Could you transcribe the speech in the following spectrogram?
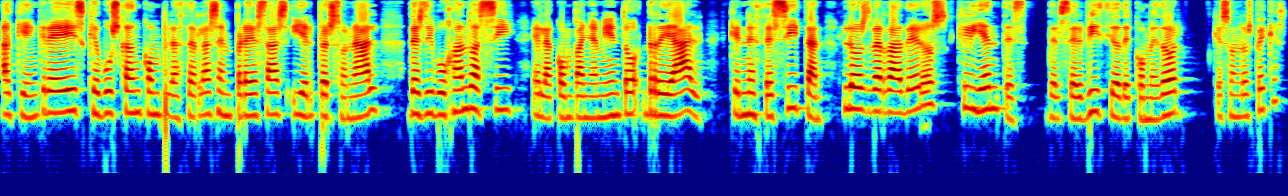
¿a quién creéis que buscan complacer las empresas y el personal, desdibujando así el acompañamiento real que necesitan los verdaderos clientes del servicio de comedor, que son los peques?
